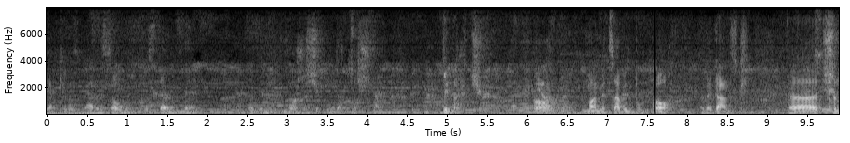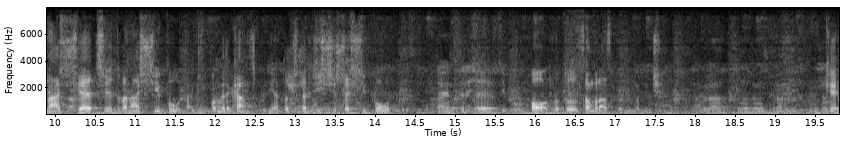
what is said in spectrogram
jakie rozmiary są dostępne. Wtedy może się uda coś nam wybrać. O, mamy cały but. O, elegancki. E, 13 czy 12,5 taki po amerykańsku, nie? To 46,5. To jest 46,5. O, no to sam raz powinno Dobra, to możemy sprawdzić. Okej,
